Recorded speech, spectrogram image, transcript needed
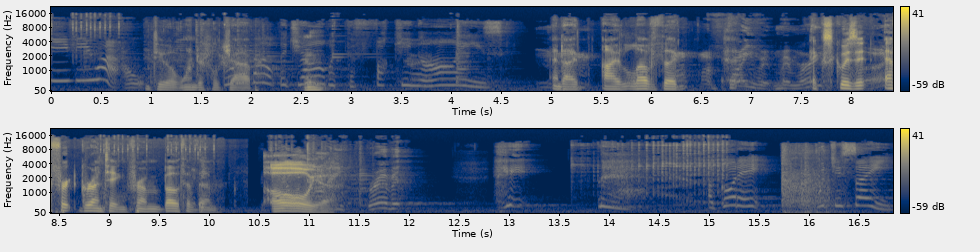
you do a wonderful job. about the hmm. jar with the fucking eyes? And I, I love the Favorite memory. exquisite effort grunting from both of them. Oh yeah. Grab it. I got it. What'd you say?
